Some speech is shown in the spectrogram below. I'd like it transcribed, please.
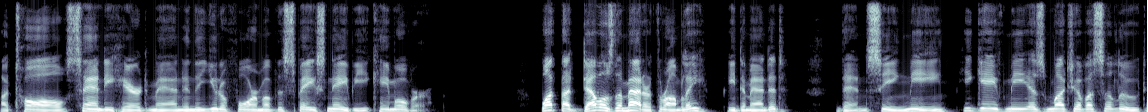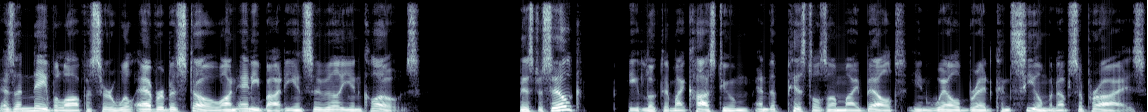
A tall, sandy haired man in the uniform of the Space Navy came over. What the devil's the matter, Thrombley? He demanded. Then, seeing me, he gave me as much of a salute as a naval officer will ever bestow on anybody in civilian clothes. Mr. Silk, he looked at my costume and the pistols on my belt in well bred concealment of surprise.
